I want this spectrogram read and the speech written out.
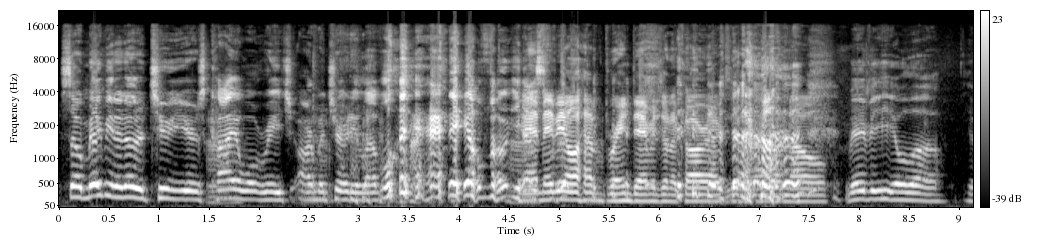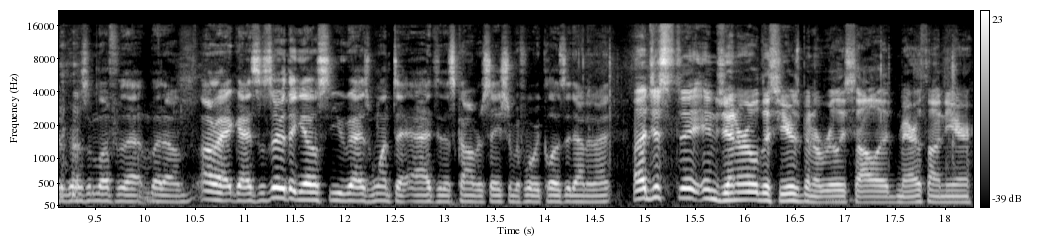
So maybe in another two years, Kyle will reach our maturity level and he'll vote yes. Yeah, maybe I'll have brain damage in a car accident. I don't know. maybe he'll uh, he'll grow some love for that. But um, all right, guys. Is there anything else you guys want to add to this conversation before we close it down tonight? Uh, just uh, in general, this year's been a really solid marathon year.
